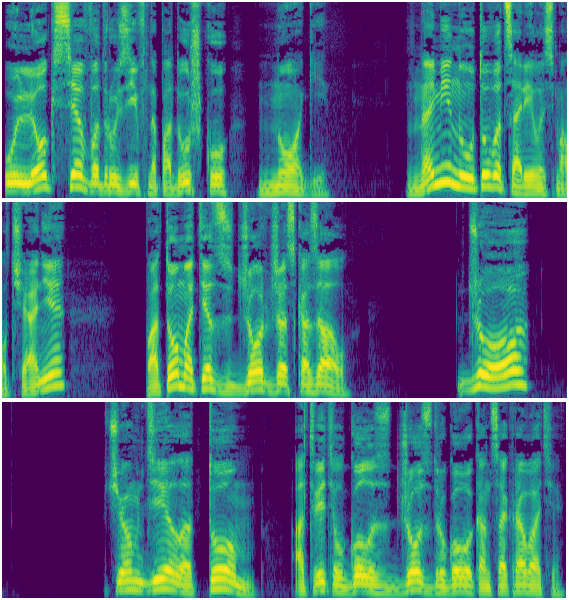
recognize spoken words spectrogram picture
улегся, водрузив на подушку ноги. На минуту воцарилось молчание, потом отец Джорджа сказал «Джо?» «В чем дело, Том?» — ответил голос Джо с другого конца кровати.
